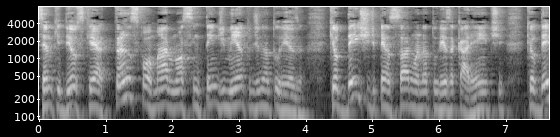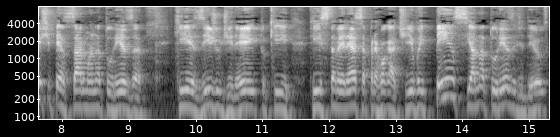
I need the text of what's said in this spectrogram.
sendo que Deus quer transformar o nosso entendimento de natureza, que eu deixe de pensar uma natureza carente, que eu deixe de pensar uma natureza que exige o direito, que, que estabelece a prerrogativa e pense a natureza de Deus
